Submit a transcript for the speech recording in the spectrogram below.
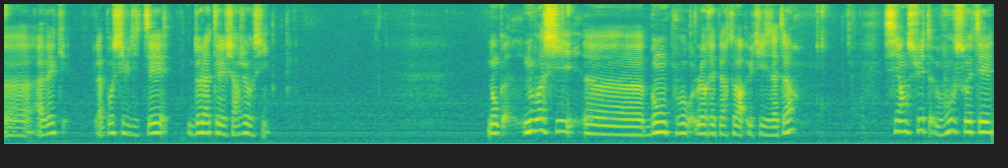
euh, avec la possibilité de la télécharger aussi. Donc nous voici euh, bon pour le répertoire utilisateur. Si ensuite vous souhaitez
